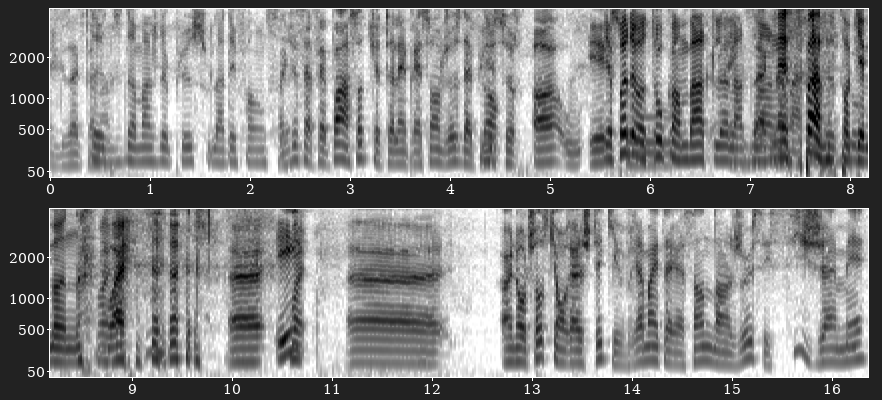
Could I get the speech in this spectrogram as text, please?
de- du dommage de plus ou de la défense. Sais, ça fait pas en sorte que tu as l'impression juste d'appuyer sur A ou X. Il n'y a pas ou- d'auto-combat là, là-dedans. Là. N'est-ce pas. Pokémon? Ouais. Ouais. Euh, et Ouais. euh, une autre chose qu'ils ont rajouté qui est vraiment intéressante dans le jeu, c'est si jamais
